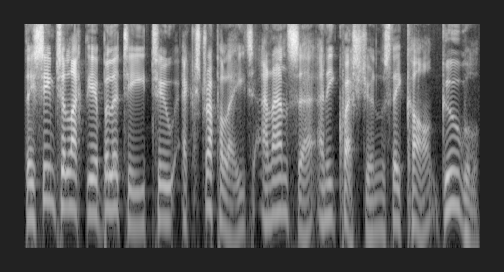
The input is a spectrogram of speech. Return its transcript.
they seem to lack the ability to extrapolate and answer any questions they can't Google.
